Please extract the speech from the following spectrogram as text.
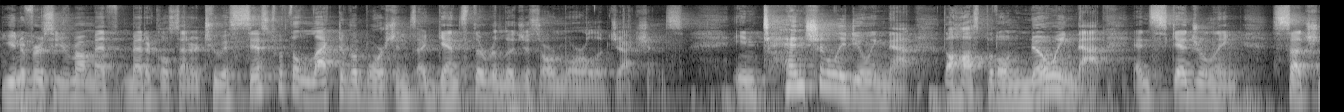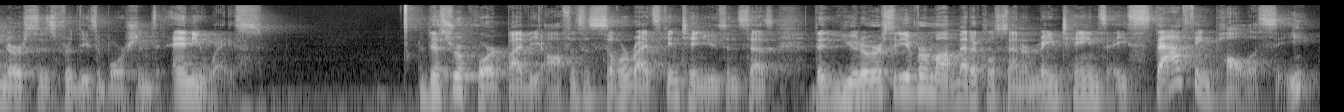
University of Vermont Medical Center to assist with elective abortions against their religious or moral objections. Intentionally doing that, the hospital knowing that, and scheduling such nurses for these abortions anyways. This report by the Office of Civil Rights continues and says that University of Vermont Medical Center maintains a staffing policy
